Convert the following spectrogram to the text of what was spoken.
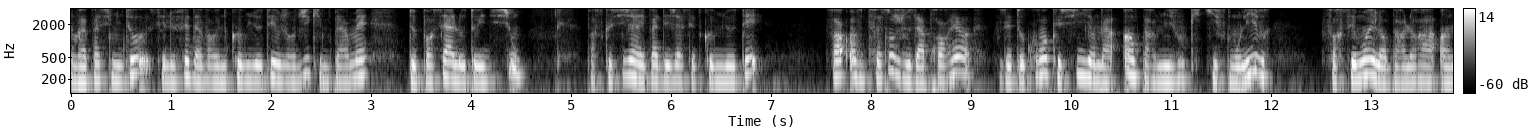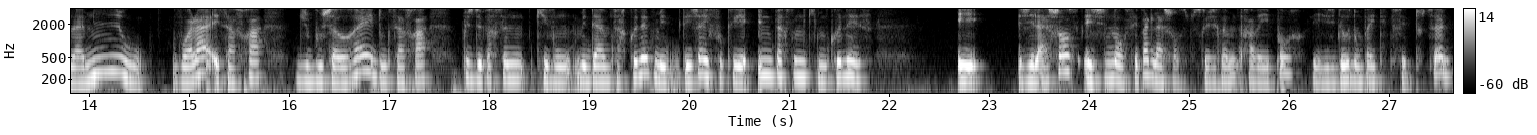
on va pas se mytho, c'est le fait d'avoir une communauté aujourd'hui qui me permet de penser à l'auto-édition. Parce que si j'avais pas déjà cette communauté, enfin, de toute façon, je vous apprends rien. Vous êtes au courant que s'il y en a un parmi vous qui kiffe mon livre, forcément, il en parlera à un ami ou voilà, et ça fera du bouche à oreille, donc ça fera plus de personnes qui vont m'aider à me faire connaître. Mais déjà, il faut qu'il y ait une personne qui me connaisse. Et j'ai la chance, et je, non, c'est pas de la chance, parce que j'ai quand même travaillé pour. Les vidéos n'ont pas été faites toutes seules.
